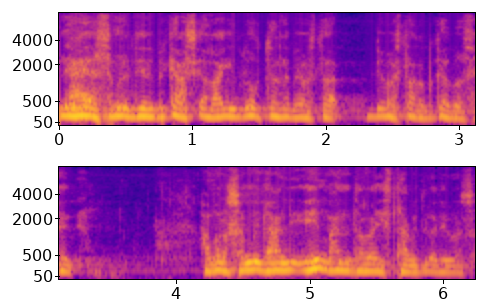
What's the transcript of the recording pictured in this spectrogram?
न्याय समृद्धि र विकासका लागि लोकतन्त्र व्यवस्था व्यवस्थाको विकल्प छैन। हाम्रो संविधानले यही मान्यतालाई स्थापित गरेको छ।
